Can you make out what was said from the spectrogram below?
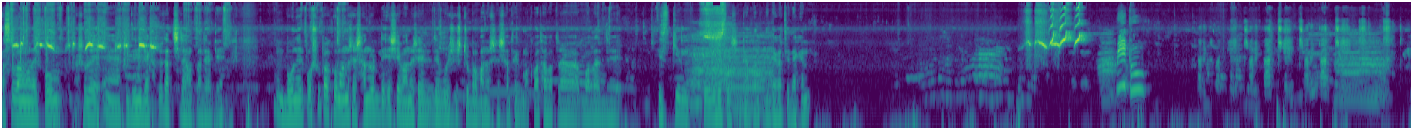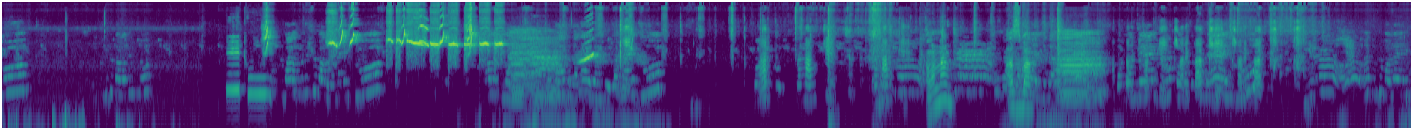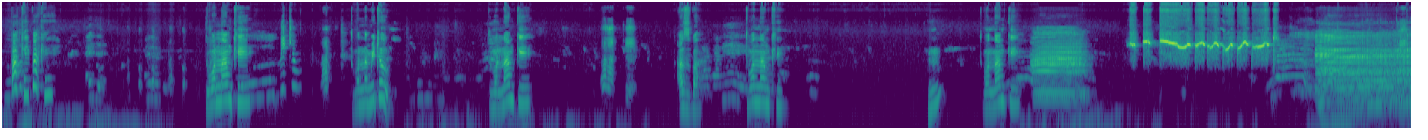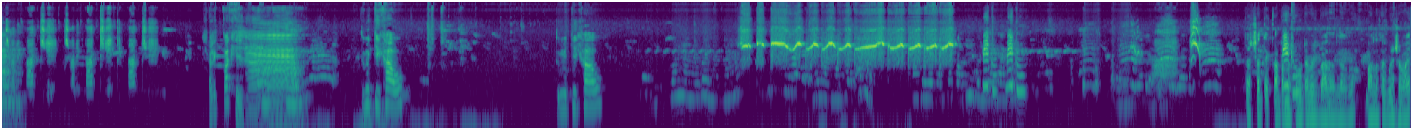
আসসালামু আলাইকুম আসলে একটা জিনিস দেখাতে চাচ্ছিলাম আপনাদেরকে। বনের পশু পাখি মানুষের সান্নিধ্যে এসে মানুষের যে বৈশিষ্ট্য বা মানুষের সাথে কথাবার্তা বলার যে স্কিল তৈরি হয়েছে সেটা আপনাদেরকে দেখাচ্ছি দেখেন। মিঠু! মিঠু আমার নাম আসবা পাখি পাখি। তোমার নাম কি? তোমার নাম মিঠু? তোমার নাম কি? আসবা তোমার নাম কি? হুম? তোমার নাম কি? শালিক পাখি? তুমি কি খাও? তুমি কি খাও? তার সাথে কাটানো সময়টা বেশ ভালো লাগল। ভালো থাকবেন সবাই।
